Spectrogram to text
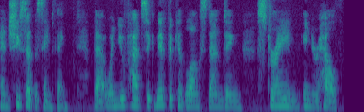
and she said the same thing that when you've had significant, long-standing strain in your health, th-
